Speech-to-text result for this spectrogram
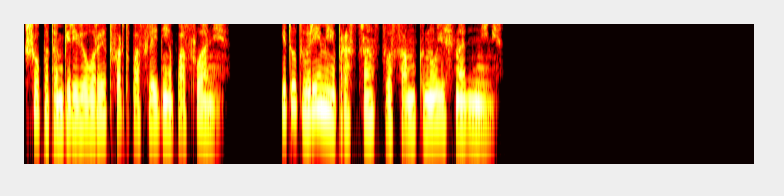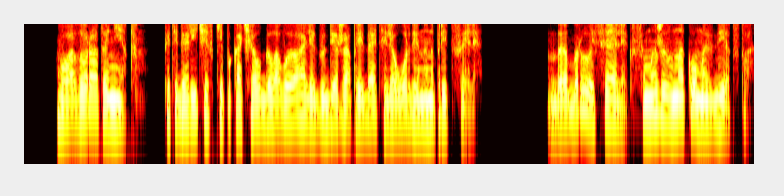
Шепотом перевел Редфорд последнее послание, и тут время и пространство сомкнулись над ними. «Возврата нет», — категорически покачал головой Алекс, держа предателя Ордена на прицеле. «Да брось, Алекс, мы же знакомы с детства.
